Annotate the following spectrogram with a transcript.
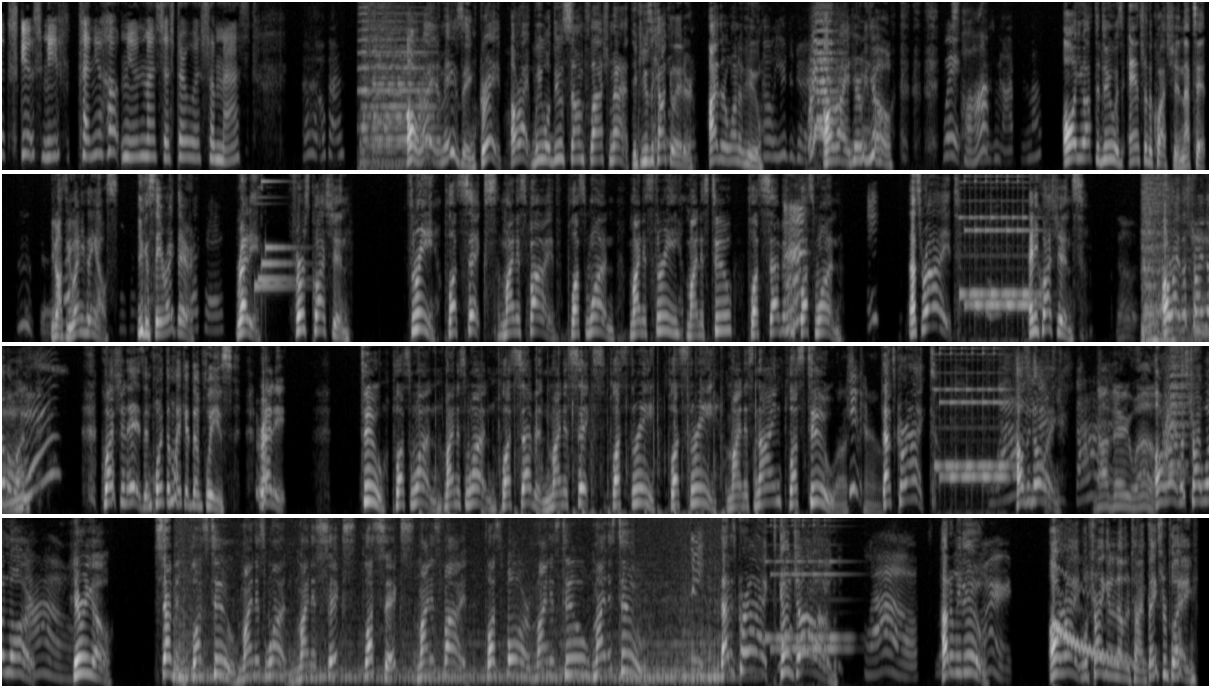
Excuse me, can you help me and my sister with some math? Oh, okay. All right, amazing. Great. All right, we will do some flash math. You can use a calculator. Either one of you. Oh, you're the director. All right, here we go. Wait. Huh? there's an after math? All you have to do is answer the question. That's it. Hmm. You don't have to do anything else. You can stay right there. Okay. Ready? First question. 3 plus 6 minus 5 plus 1 minus 3 minus 2 plus 7 plus 1. That's right. Any questions? No. All right, let's try another one. Question is, and point the mic at them, please. Ready? 2 plus 1 minus 1 plus 7 minus 6 plus 3 plus 3 minus 9 plus 2. Lost count. That's correct. Wow. How's it going? Not very well. All right, let's try one more. Wow. Here we go. 7 plus 2 minus 1 minus 6 plus 6 minus 5 plus 4 minus 2 minus 2. Three. That is correct. Good job. Wow. How did we do? Smart. All right, we'll try again another time. Thanks for playing.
